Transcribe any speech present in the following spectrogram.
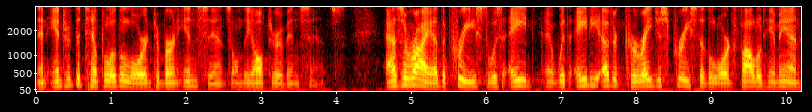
and entered the temple of the Lord to burn incense on the altar of incense. Azariah the priest was eight, uh, with 80 other courageous priests of the Lord followed him in.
